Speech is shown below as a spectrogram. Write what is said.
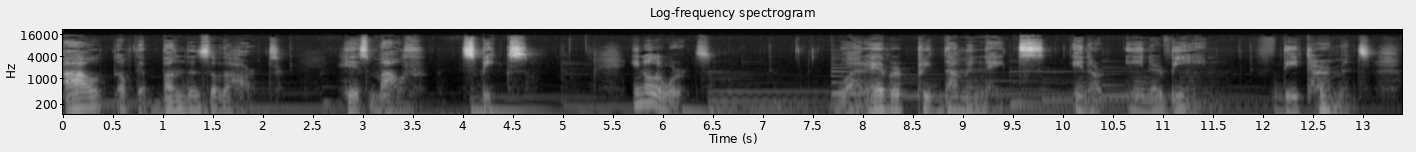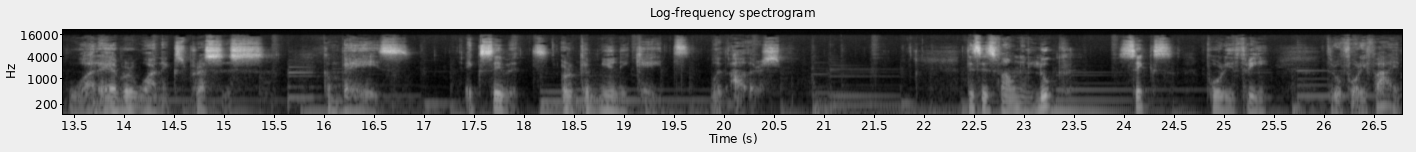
out of the abundance of the heart his mouth speaks. In other words, whatever predominates in our inner being determines whatever one expresses, conveys, exhibits, or communicates with others. This is found in Luke 6 43 through 45,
